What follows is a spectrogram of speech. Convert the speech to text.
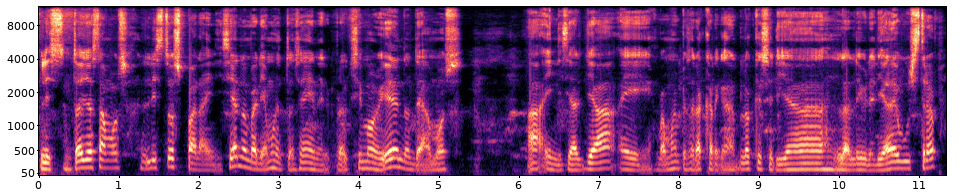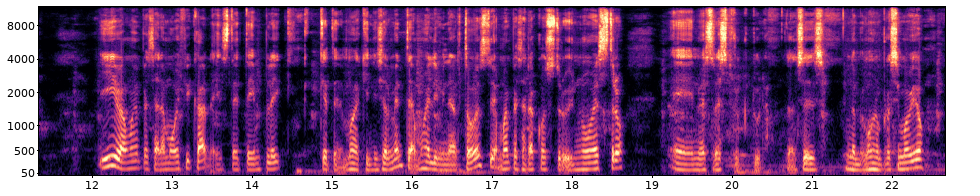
Listo, entonces ya estamos listos para iniciar. Nos veríamos entonces en el próximo video en donde vamos a iniciar ya. Eh, vamos a empezar a cargar lo que sería la librería de Bootstrap y vamos a empezar a modificar este template que tenemos aquí inicialmente. Vamos a eliminar todo esto y vamos a empezar a construir nuestro, eh, nuestra estructura. Entonces nos vemos en el próximo video.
